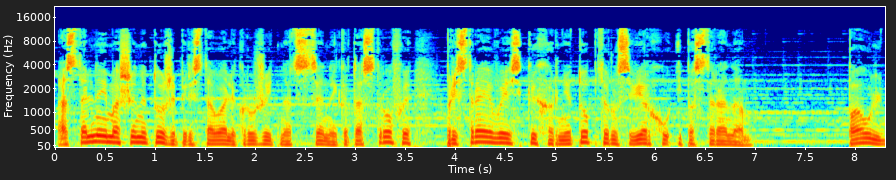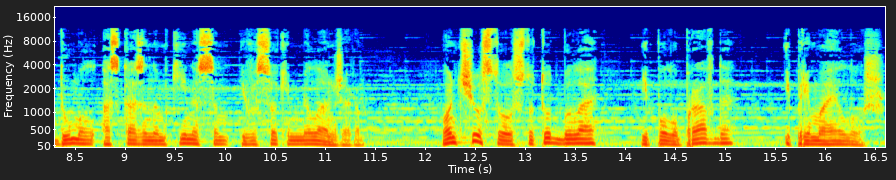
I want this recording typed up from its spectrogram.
Остальные машины тоже переставали кружить над сценой катастрофы, пристраиваясь к их орнитоптеру сверху и по сторонам. Пауль думал о сказанном Киносом и высоким меланжером. Он чувствовал, что тут была и полуправда, и прямая ложь.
